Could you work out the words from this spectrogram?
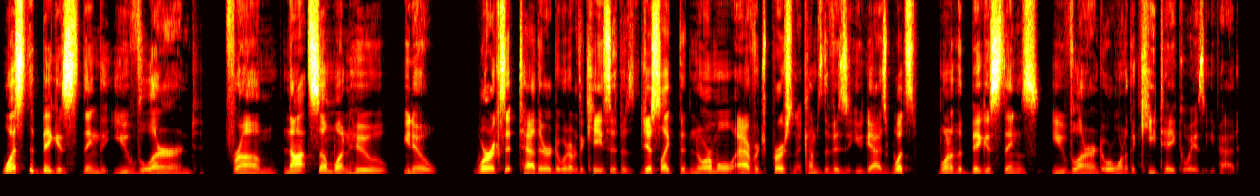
What's the biggest thing that you've learned from not someone who, you know, works at Tethered or whatever the case is, but just like the normal average person that comes to visit you guys? What's one of the biggest things you've learned or one of the key takeaways that you've had?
